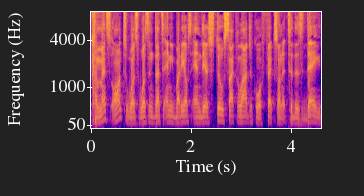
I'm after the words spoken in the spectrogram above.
commenced onto us wasn't done to anybody else, and there's still psychological effects on it to this day.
